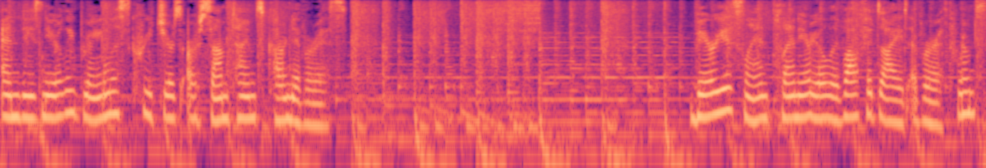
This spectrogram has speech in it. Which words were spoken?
and these nearly brainless creatures are sometimes carnivorous. Various land planaria live off a diet of earthworms,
